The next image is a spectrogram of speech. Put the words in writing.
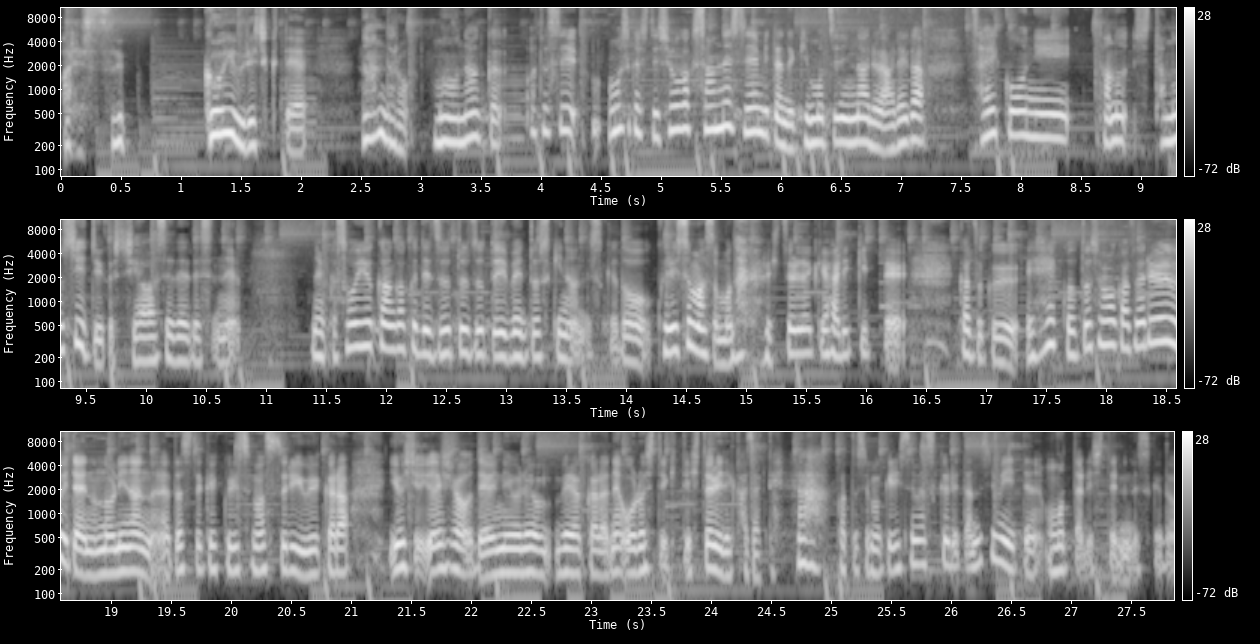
あれすっごい嬉しくて。なんだろう。もうなんか私もしかして小学3年生みたいな気持ちになるあれが最高に楽しいというか幸せでですね。なんかそういう感覚でずっとずっとイベント好きなんですけどクリスマスもだから一人だけ張り切って家族「え今年も飾る?」みたいなノリなんなら私だけクリスマスツリー上から「よいしょよいしょ」でね上からね下ろしてきて一人で飾って「あ今年もクリスマス来る楽しみ」って思ったりしてるんですけど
